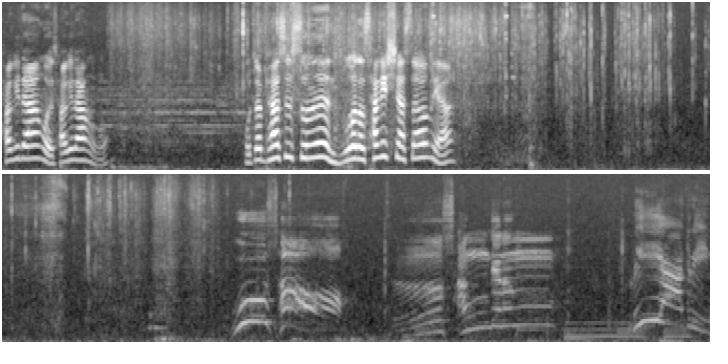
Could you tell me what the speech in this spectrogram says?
사기당한 거야 사기당한 거 어차피 하스스톤은 누가 더 사기치냐 싸움이야 그 상대는 리아드린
